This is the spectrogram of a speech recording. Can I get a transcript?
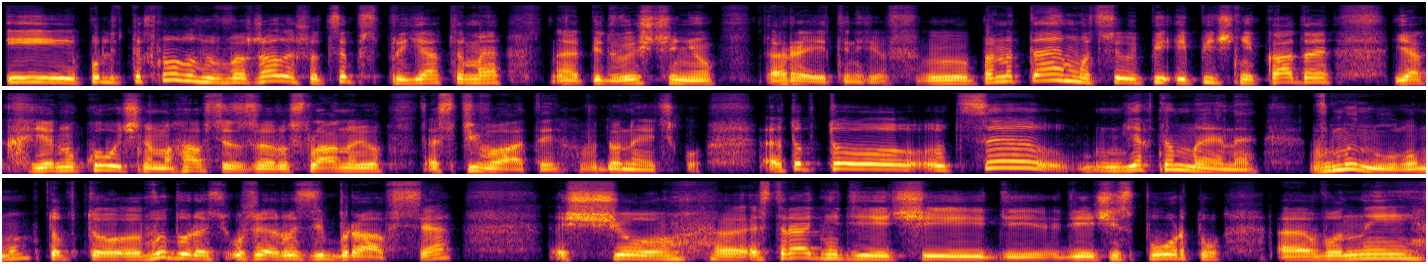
і політтехнологи вважали, що це сприятиме е, підвищенню рейтингів. Е, Пам'ятаємо ці епічні кадри, як Янукович намагався з Русланою співати в Донецьку. Е, Тобто, це, як на мене, в минулому. Тобто, виборець уже розібрався, що е, естрадні діячі, діячі спорту, вони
